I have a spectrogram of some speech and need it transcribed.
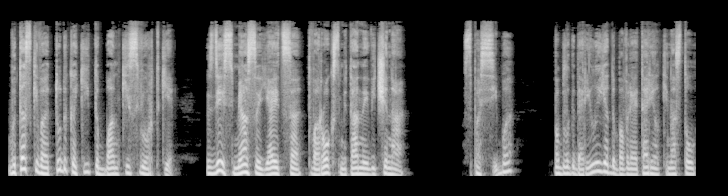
вытаскивая оттуда какие-то банки и свертки. Здесь мясо, яйца, творог, сметана и ветчина». «Спасибо», — поблагодарила я, добавляя тарелки на стол,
